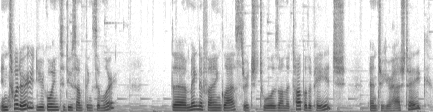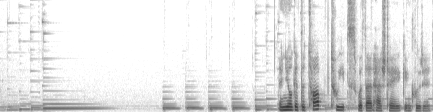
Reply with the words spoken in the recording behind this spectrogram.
In Twitter, you're going to do something similar. The magnifying glass search tool is on the top of the page. Enter your hashtag. And you'll get the top tweets with that hashtag included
